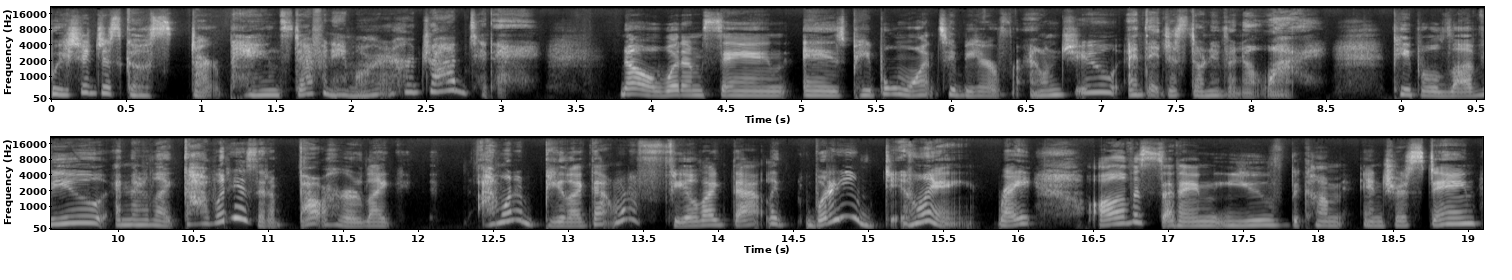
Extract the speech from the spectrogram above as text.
we should just go start paying Stephanie more at her job today. No, what I'm saying is people want to be around you and they just don't even know why. People love you and they're like, God, what is it about her? Like, I want to be like that. I want to feel like that. Like, what are you doing? Right? All of a sudden, you've become interesting,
